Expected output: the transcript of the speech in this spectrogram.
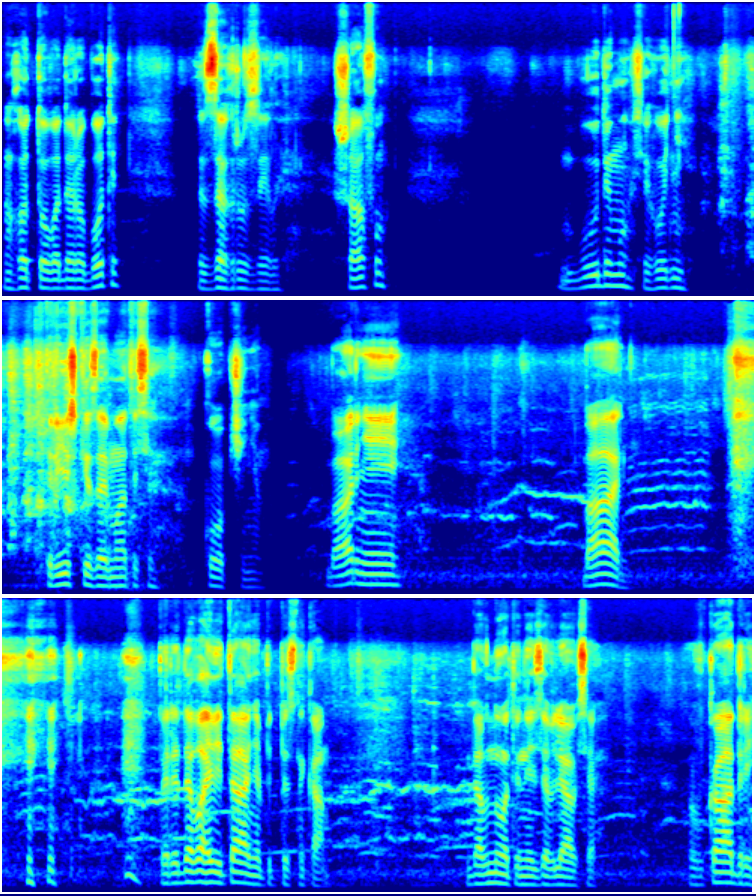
готова до роботи. Загрузили шафу. Будемо сьогодні трішки займатися копченням. Барні. Барні. Передавай вітання підписникам. Давно ти не з'являвся в кадрі.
